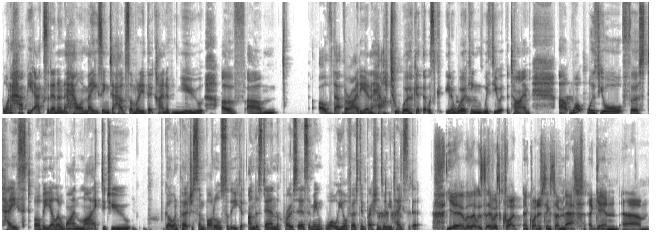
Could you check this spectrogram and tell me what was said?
what a happy accident, and how amazing to have somebody that kind of knew of um, of that variety and how to work it that was you know working with you at the time. Uh, what was your first taste of a yellow wine like? Did you go and purchase some bottles so that you could understand the process? I mean what were your first impressions when you tasted it yeah, well, that was it was quite quite interesting. So Matt, again, um,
